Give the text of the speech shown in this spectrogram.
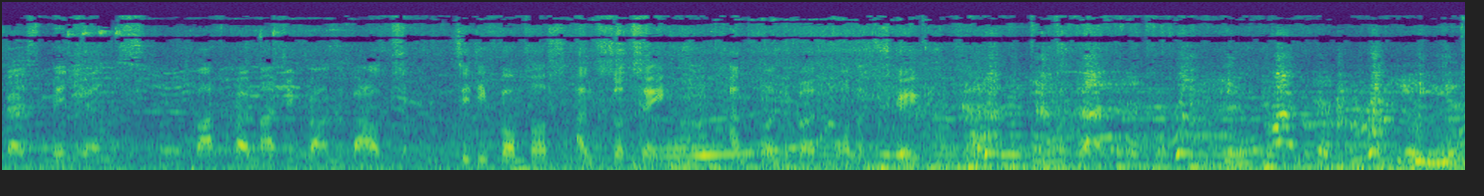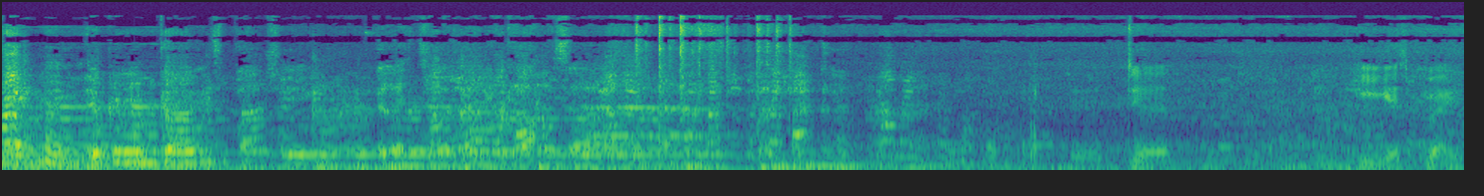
There's Minions, Bathco Magic Roundabout, City Bus and Sooty, and Thunderbird 1 and Scoop. Look at him go. The little helicopter. He is brave.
